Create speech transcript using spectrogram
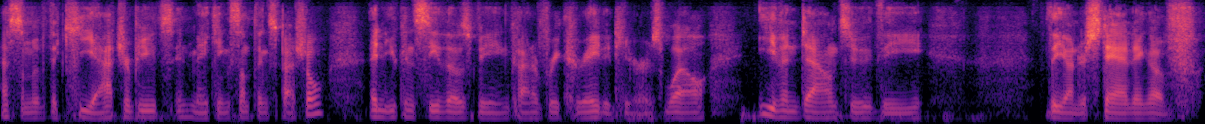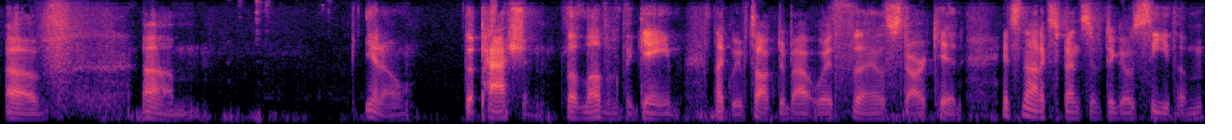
as some of the key attributes in making something special, and you can see those being kind of recreated here as well, even down to the the understanding of of um, you know the passion, the love of the game, like we've talked about with uh, Star Kid. It's not expensive to go see them,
